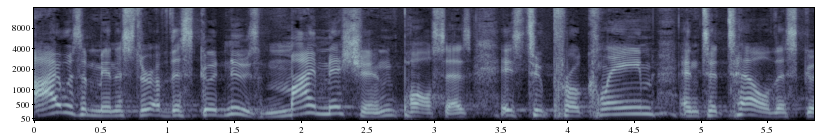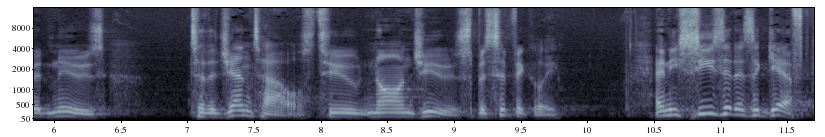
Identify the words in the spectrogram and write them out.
I was a minister of this good news. My mission, Paul says, is to proclaim and to tell this good news to the Gentiles, to non Jews specifically. And he sees it as a gift.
